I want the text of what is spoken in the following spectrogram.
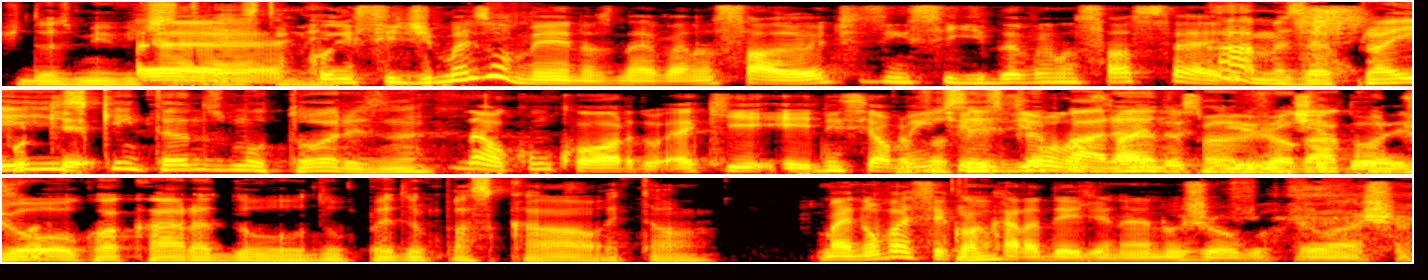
de 2023 é, também. coincidir mais ou menos, né? Vai lançar antes e em seguida vai lançar a série. Ah, mas é pra ir Porque... esquentando os motores, né? Não, concordo. É que inicialmente pra vocês eles preparando para jogar com o Joe, né? com a cara do, do Pedro Pascal e tal. Mas não vai ser com não? a cara dele, né, no jogo, eu acho.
